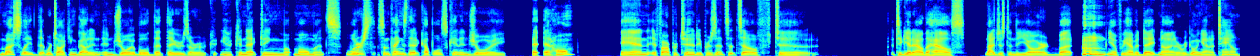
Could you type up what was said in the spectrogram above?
mostly that we're talking about in, enjoyable that theirs are you know connecting mo- moments what are some things that couples can enjoy at, at home and if opportunity presents itself to to get out of the house not just in the yard but you know if we have a date night or we're going out of town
